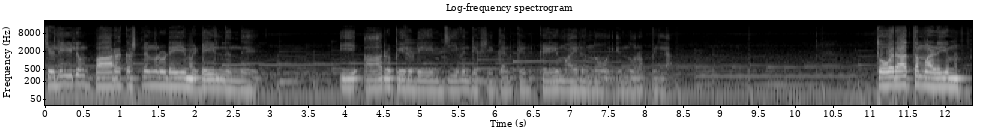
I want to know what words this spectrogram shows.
ചെളിയിലും പാറക്കഷ്ണങ്ങളുടെയും ഇടയിൽ നിന്ന് ഈ ആറു പേരുടെയും ജീവൻ രക്ഷിക്കാൻ കഴി- കഴിയുമായിരുന്നോ എന്നുറപ്പില്ല. തോരാത്ത മഴയും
